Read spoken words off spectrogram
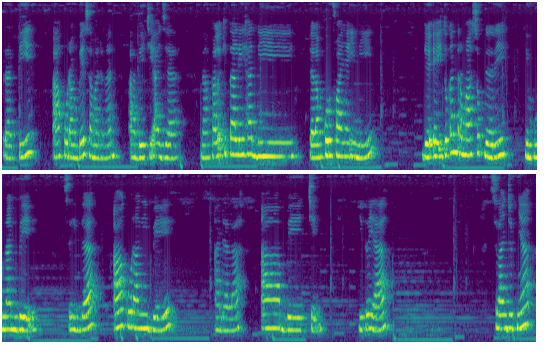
Berarti A kurang B sama dengan ABC aja. Nah, kalau kita lihat di dalam kurvanya ini, DE itu kan termasuk dari himpunan B. Sehingga A kurangi B adalah ABC. Gitu ya. Selanjutnya,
